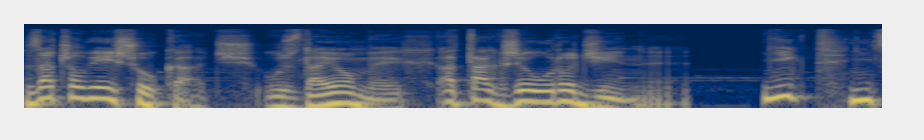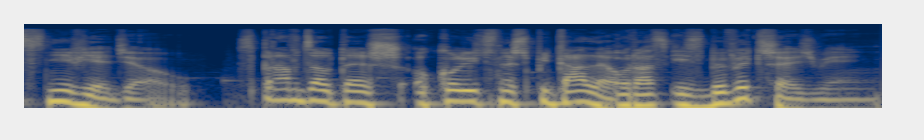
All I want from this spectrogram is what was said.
Zaczął jej szukać u znajomych, a także u rodziny. Nikt nic nie wiedział. Sprawdzał też okoliczne szpitale oraz izby wytrzeźwień.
